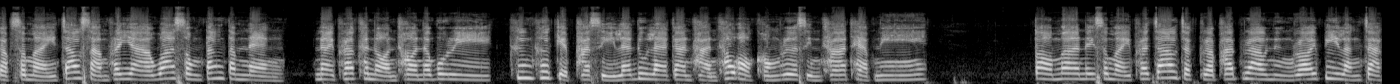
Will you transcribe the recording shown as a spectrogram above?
กับสมัยเจ้าสามพระยาว่าทรงตั้งตำแหน่ง นายพระขนอนทรบุรี ขึ้นเพื่อเก็บภาษีและดูแลการผ่านเข้าออกของเรือสินค้าแถบนี้ ต่อมาในสมัยพระเจ้าจักรพรรดิราวหนึ่งร้อยปีหลังจาก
